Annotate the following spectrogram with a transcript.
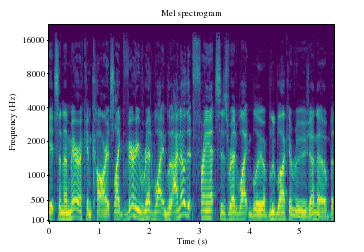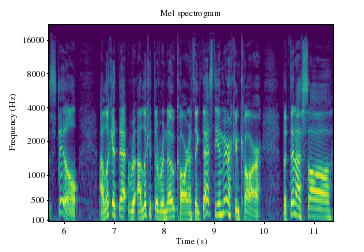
it's an American car. It's like very red, white, and blue. I know that France is red, white, and blue, or blue, blanc, and rouge. I know, but still, I look at that. I look at the Renault car and I think that's the American car. But then I saw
